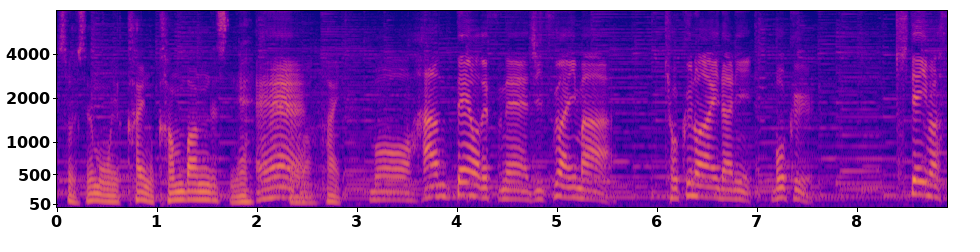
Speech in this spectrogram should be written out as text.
そうですね。もう会の看板ですね。ええ。ー、は。い。もう反転をですね実は今曲の間に僕着ています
